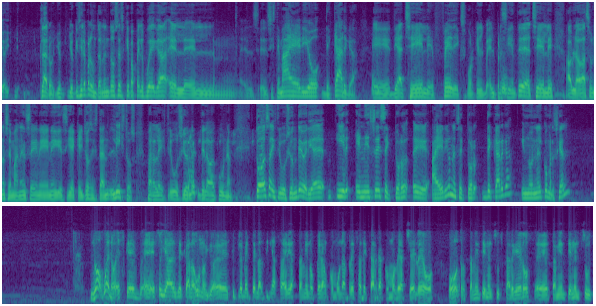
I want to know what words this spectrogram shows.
claro, yo, yo, quisiera preguntarle entonces qué papel juega el, el sistema aéreo de carga eh, DHL, FedEx, porque el, presidente de DHL hablaba hace una semana en CNN y decía que ellos están listos para la distribución de la vacuna. ¿Toda esa distribución debería ir en ese sector eh, aéreo, en el sector de carga y no en el comercial? No, bueno, es que eh, eso ya es de cada uno. Eh, simplemente las líneas aéreas también operan como una empresa de carga como DHL o, otros. También tienen sus cargueros, eh, también tienen sus,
